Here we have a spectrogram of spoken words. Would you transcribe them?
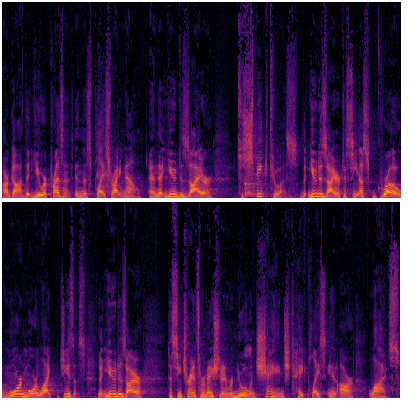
our God, that you are present in this place right now, and that you desire to speak to us, that you desire to see us grow more and more like Jesus, that you desire to see transformation and renewal and change take place in our lives.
